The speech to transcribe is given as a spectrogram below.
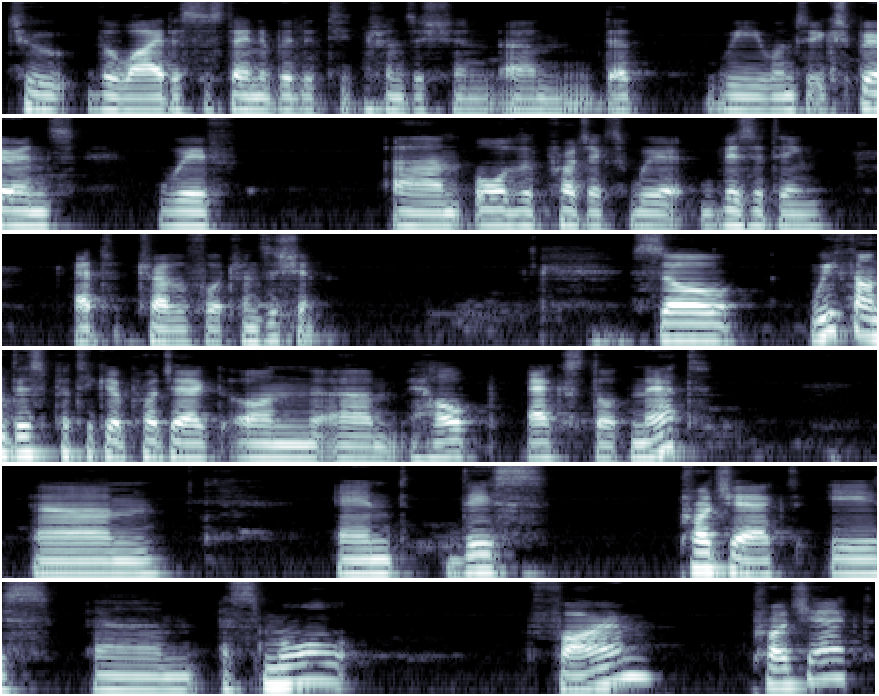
to the wider sustainability transition um, that we want to experience with um, all the projects we're visiting at Travel for Transition. So we found this particular project on um, helpx.net, um, and this project is um, a small farm project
